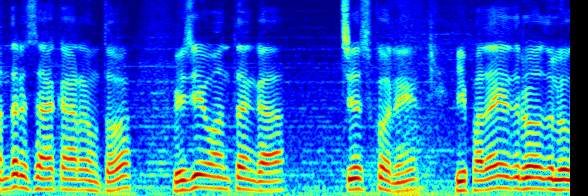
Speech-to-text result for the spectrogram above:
అందరి సహకారంతో విజయవంతంగా చేసుకొని ఈ పదహైదు రోజులు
